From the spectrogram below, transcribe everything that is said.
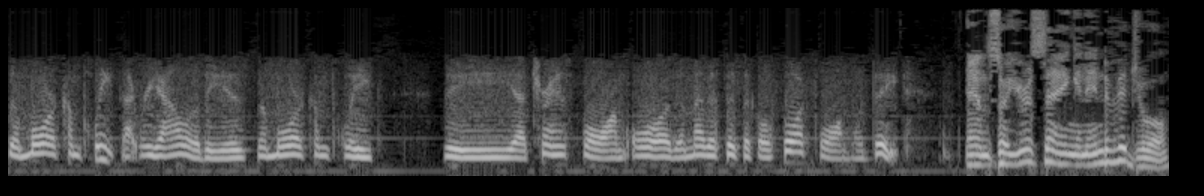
the more complete that reality is, the more complete the uh, transform or the metaphysical thought form would be. And so you're saying an individual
